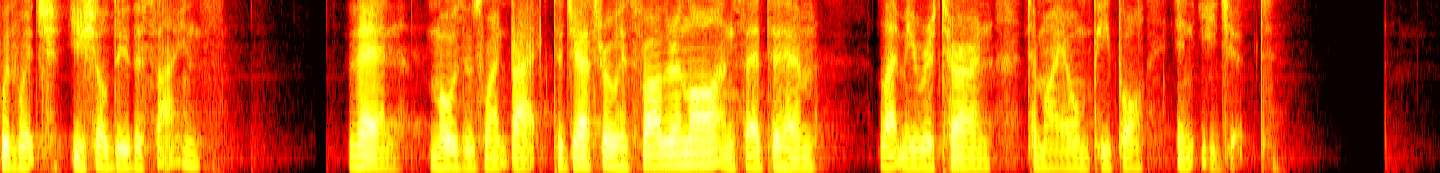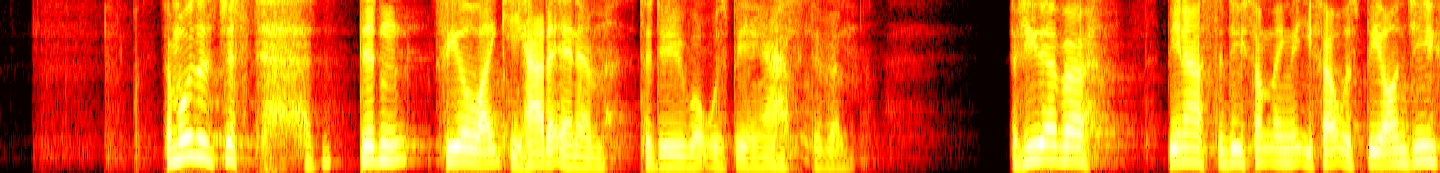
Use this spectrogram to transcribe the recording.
with which you shall do the signs. Then Moses went back to Jethro, his father in law, and said to him, Let me return to my own people in Egypt. So Moses just didn't feel like he had it in him to do what was being asked of him. Have you ever been asked to do something that you felt was beyond you?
